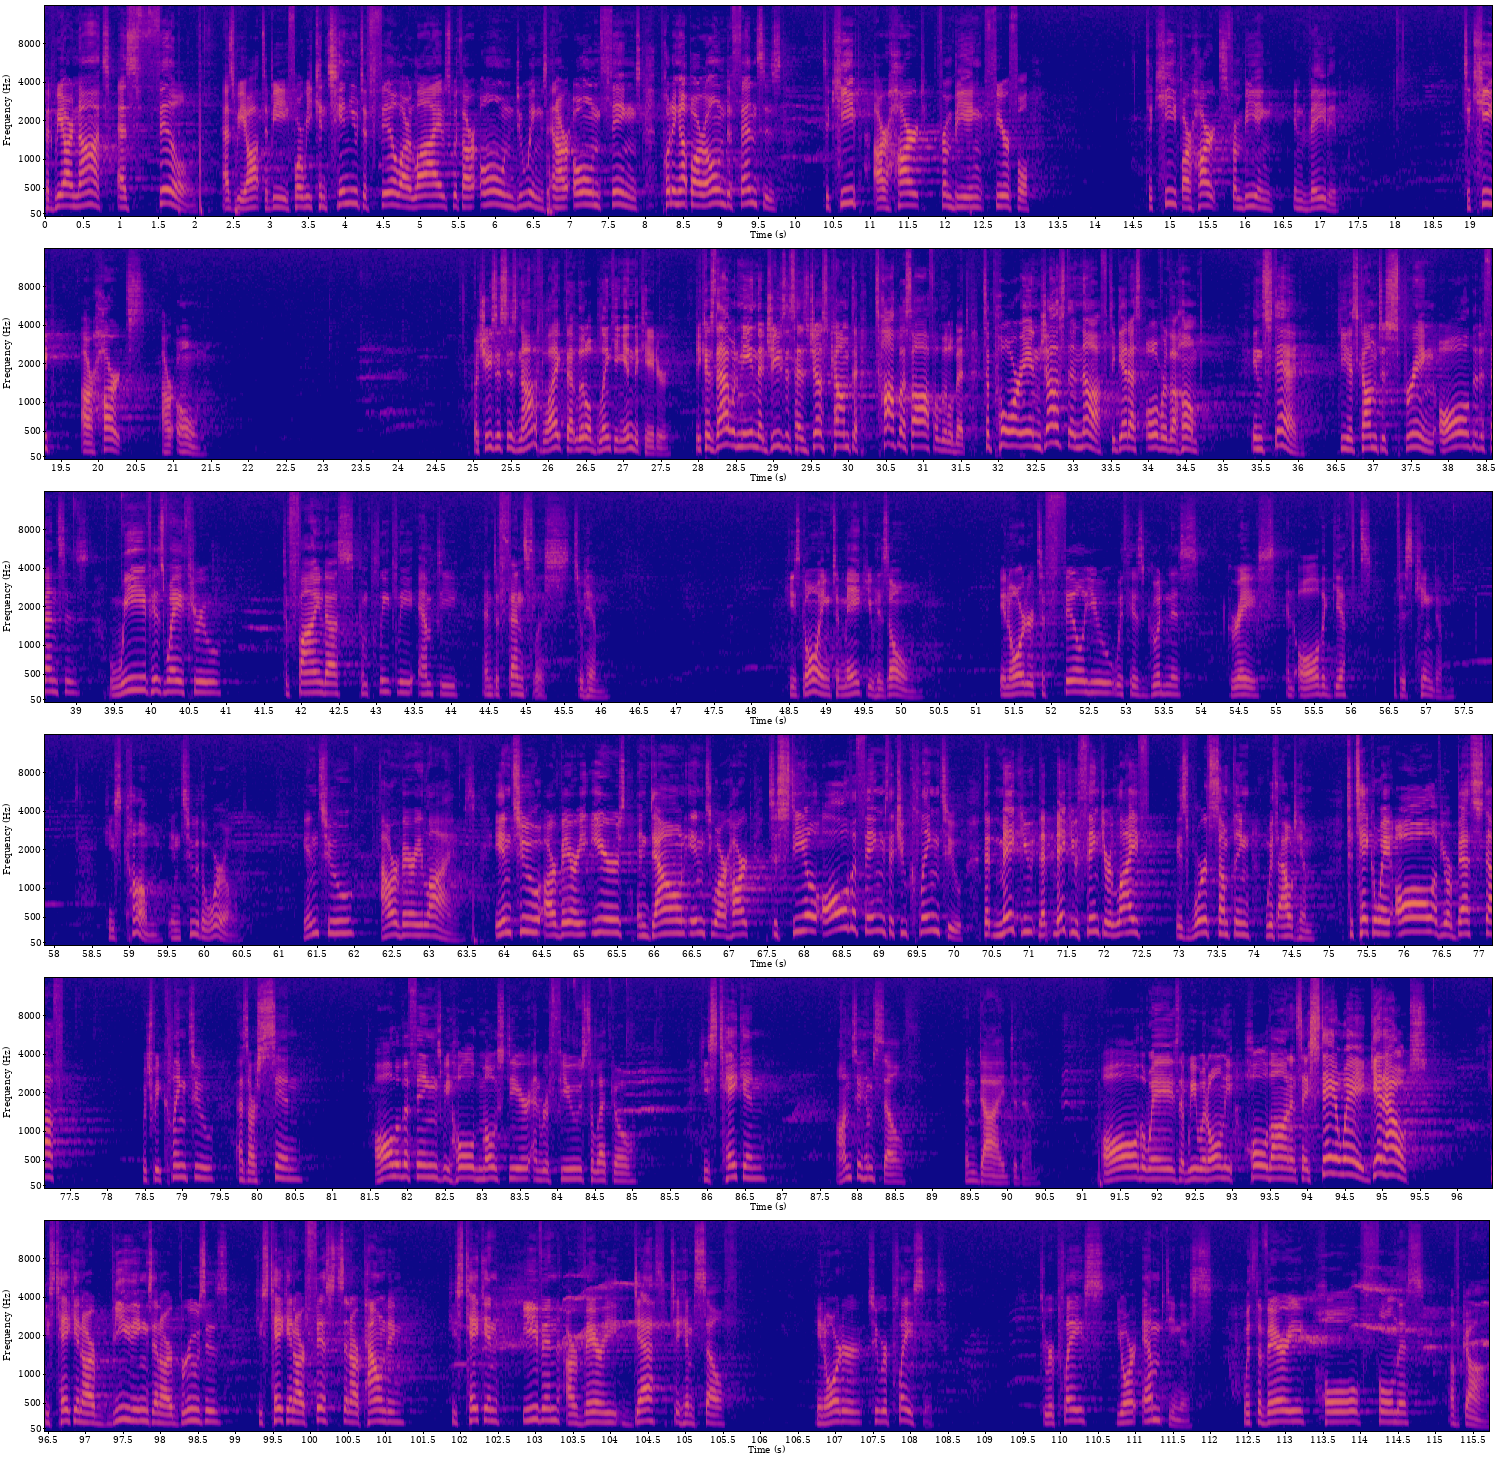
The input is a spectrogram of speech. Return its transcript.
that we are not as filled as we ought to be, for we continue to fill our lives with our own doings and our own things, putting up our own defenses to keep our heart from being fearful, to keep our hearts from being invaded, to keep our hearts our own. But Jesus is not like that little blinking indicator, because that would mean that Jesus has just come to top us off a little bit, to pour in just enough to get us over the hump. Instead, he has come to spring all the defenses, weave his way through to find us completely empty and defenseless to him. He's going to make you his own in order to fill you with his goodness grace, and all the gifts of his kingdom. He's come into the world, into our very lives, into our very ears, and down into our heart to steal all the things that you cling to that make you, that make you think your life is worth something without him, to take away all of your best stuff, which we cling to as our sin all of the things we hold most dear and refuse to let go. He's taken unto himself and died to them. All the ways that we would only hold on and say, Stay away, get out. He's taken our beatings and our bruises. He's taken our fists and our pounding. He's taken even our very death to himself in order to replace it, to replace your emptiness with the very whole fullness of God.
